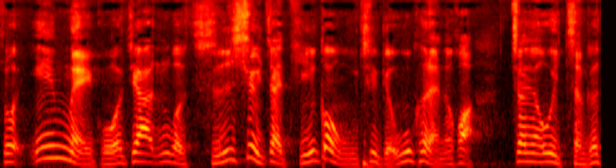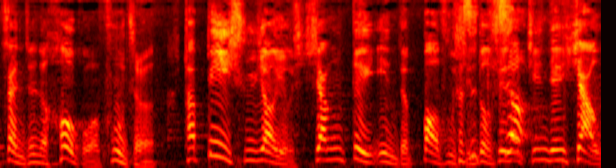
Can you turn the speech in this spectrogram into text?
说，英美国家如果持续在提供武器给乌克兰的话，将要为整个战争的后果负责。他必须要有相对应的报复行动，所以到今天下午，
